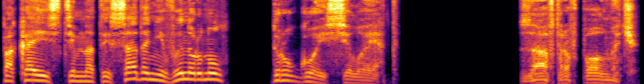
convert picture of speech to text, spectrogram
пока из темноты сада не вынырнул другой силуэт. «Завтра в полночь,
